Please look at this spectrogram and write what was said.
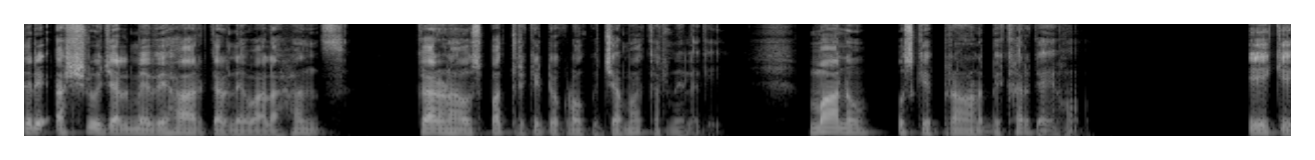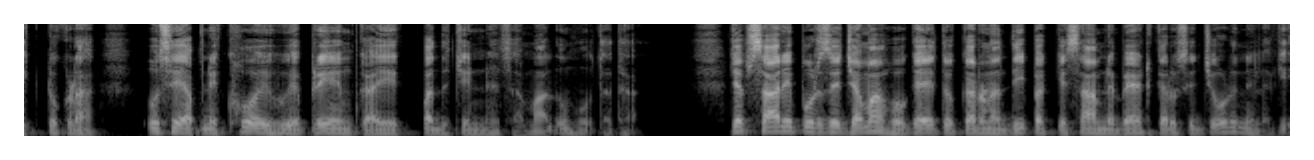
तेरे अश्रु जल में विहार करने वाला हंस, करुणा उस पत्र के टुकड़ों को जमा करने लगी। मानो उसके प्राण बिखर गए हों। एक एक टुकड़ा उसे अपने खोए हुए प्रेम का एक पद चिन्ह सा मालूम होता था। जब सारे पुर्जे जमा हो गए तो करुणा दीपक के सामने बैठकर उसे जोड़ने लगी,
